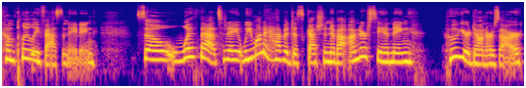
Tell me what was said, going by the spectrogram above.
Completely fascinating. So, with that, today we want to have a discussion about understanding who your donors are,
